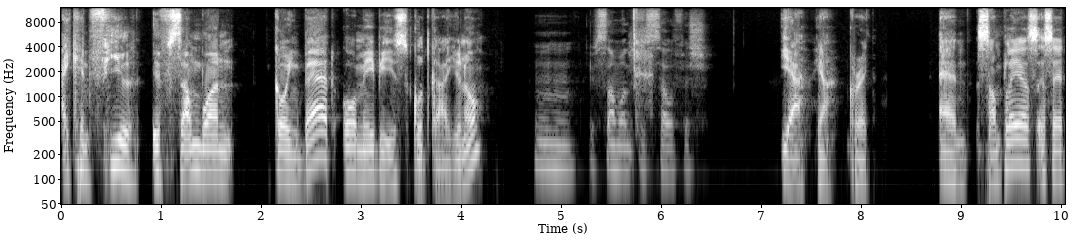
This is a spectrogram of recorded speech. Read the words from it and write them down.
I can feel if someone going bad or maybe is good guy, you know? Mhm. If someone is selfish. Yeah, yeah, correct. And some players I said,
